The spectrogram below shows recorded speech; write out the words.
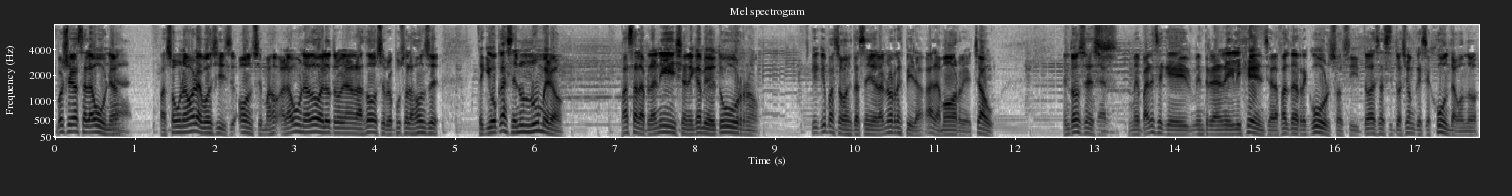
Vos llegás a la una, Claro. Pasó una hora y vos decís 11, más a la una, 2, el otro eran a las 12, propuso a las 11. Te equivocás en un número, pasa la planilla en el cambio de turno. ¿Qué, qué pasó con esta señora? No respira. A la morgue, chau. Entonces, me parece que entre la negligencia, la falta de recursos y toda esa situación que se junta cuando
